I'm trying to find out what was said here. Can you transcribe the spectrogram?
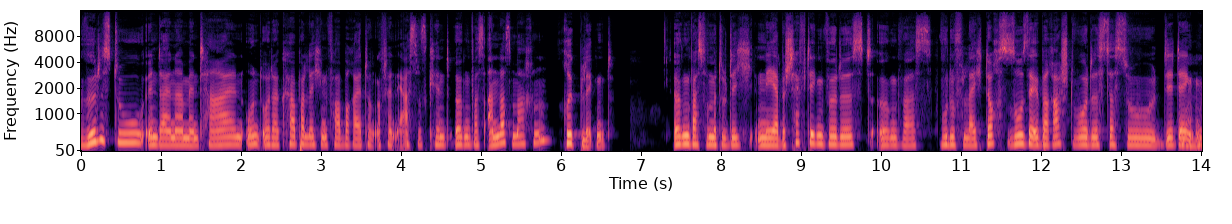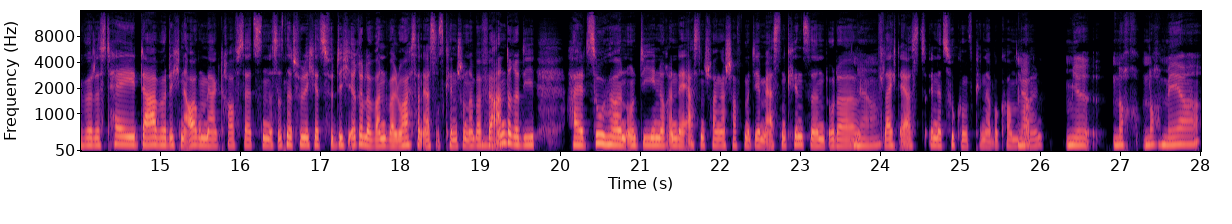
Würdest du in deiner mentalen und oder körperlichen Vorbereitung auf dein erstes Kind irgendwas anders machen? Rückblickend. Irgendwas, womit du dich näher beschäftigen würdest, irgendwas, wo du vielleicht doch so sehr überrascht wurdest, dass du dir denken mhm. würdest, hey, da würde ich ein Augenmerk drauf setzen. Das ist natürlich jetzt für dich irrelevant, weil du hast dein erstes Kind schon, aber für mhm. andere, die halt zuhören und die noch in der ersten Schwangerschaft mit ihrem ersten Kind sind oder ja. vielleicht erst in der Zukunft Kinder bekommen ja. wollen. Mir noch, noch mehr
